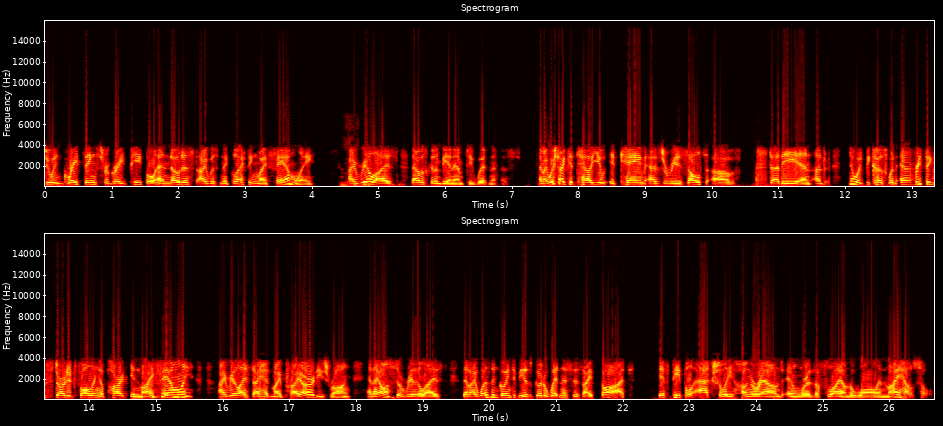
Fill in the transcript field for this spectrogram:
doing great things for great people and noticed I was neglecting my family I realized that was going to be an empty witness. And I wish I could tell you it came as a result of study and under, no, because when everything started falling apart in my family, I realized I had my priorities wrong. And I also realized that I wasn't going to be as good a witness as I thought if people actually hung around and were the fly on the wall in my household.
